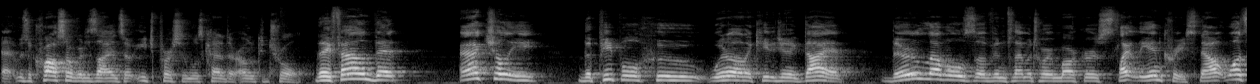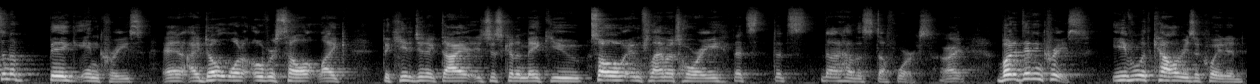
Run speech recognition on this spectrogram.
it was a crossover design, so each person was kind of their own control. They found that actually the people who went on a ketogenic diet, their levels of inflammatory markers slightly increased. Now, it wasn't a big increase, and I don't want to oversell it like the ketogenic diet is just going to make you so inflammatory. That's that's not how this stuff works, all right? But it did increase, even with calories equated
